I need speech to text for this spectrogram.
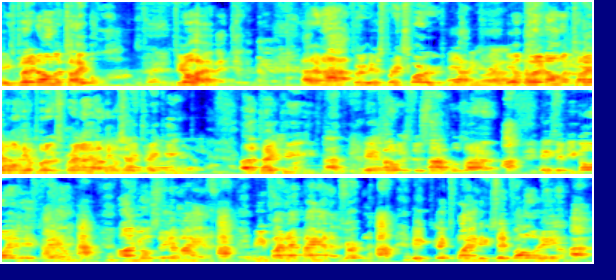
He's put it on the table. If you'll have it. Adonai, through his preached word, he'll put it on the table and he'll put it spread out. and He'll say, Take ye. Uh, take. Uh, he told his disciples there, uh, he said, You go in this town, uh, and you'll see a man. Uh, you find that man at certain, uh, he explained, he said, Follow him. Uh,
